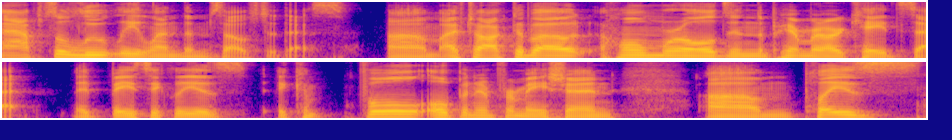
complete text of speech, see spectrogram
absolutely lend themselves to this. Um, I've talked about Homeworld in the Pyramid Arcade set. It basically is a full open information. Um, plays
